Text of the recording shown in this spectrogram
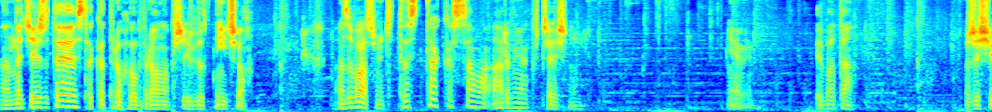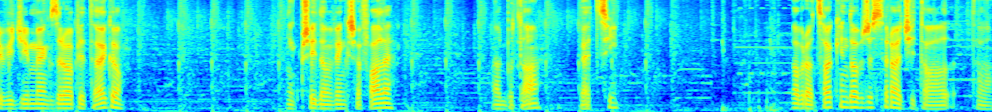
Mam nadzieję, że to jest taka trochę obrona przeciwlotnicza. A zobaczmy, czy to jest taka sama armia jak wcześniej. Nie wiem. Chyba ta. Może się widzimy jak zrobię tego? Jak przyjdą większe fale? Albo ta? Betsy? Dobra, całkiem dobrze sobie radzi ta, ta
